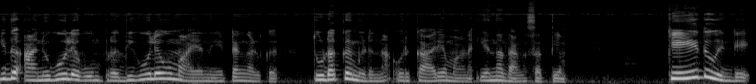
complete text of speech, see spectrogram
ഇത് അനുകൂലവും പ്രതികൂലവുമായ നേട്ടങ്ങൾക്ക് തുടക്കമിടുന്ന ഒരു കാര്യമാണ് എന്നതാണ് സത്യം. കേതുവിന്റെ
